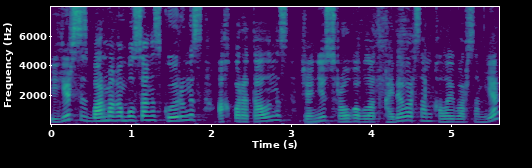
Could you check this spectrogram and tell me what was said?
Егер сіз бармаған болсаңыз көріңіз ақпарат алыңыз және сұрауға болады. Қайда барсам қалай барсам иә?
